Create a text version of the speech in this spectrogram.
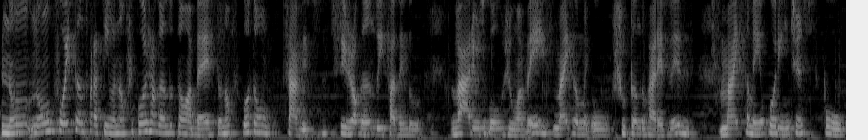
não, não foi tanto para cima, não ficou jogando tão aberto, não ficou tão, sabe, se jogando e fazendo vários gols de uma vez, mas ou chutando várias vezes, mas também o Corinthians, tipo,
